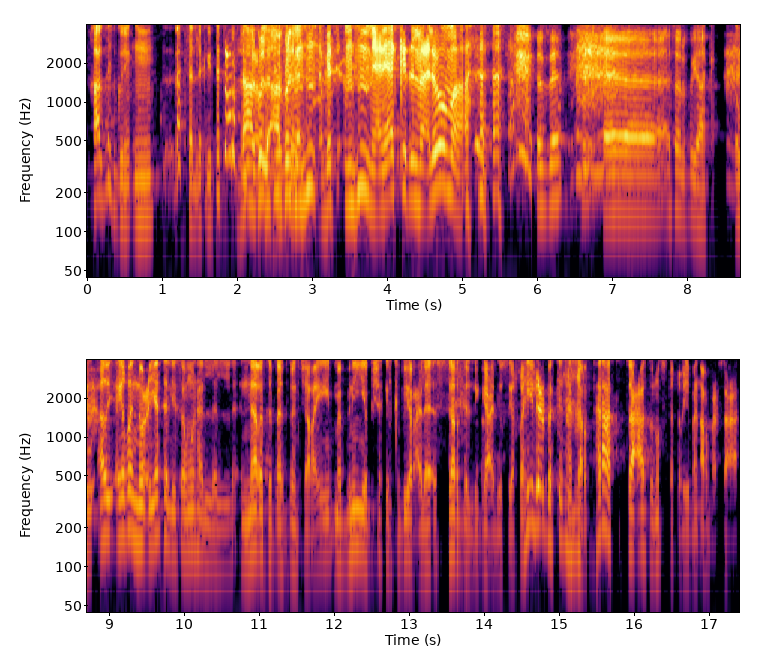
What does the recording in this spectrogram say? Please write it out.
خالد ليش تقولي امم لا تسلك لي. انت تعرف لا أقول أقول قلت يعني أكد المعلومة. زين آه، أسولف وياك. وأيضا نوعيتها اللي يسمونها ال narrative adventure أي مبنية بشكل كبير على السرد اللي قاعد يصير. فهي لعبة كلها سرد. ثلاث ساعات ونص تقريبا أربع ساعات.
